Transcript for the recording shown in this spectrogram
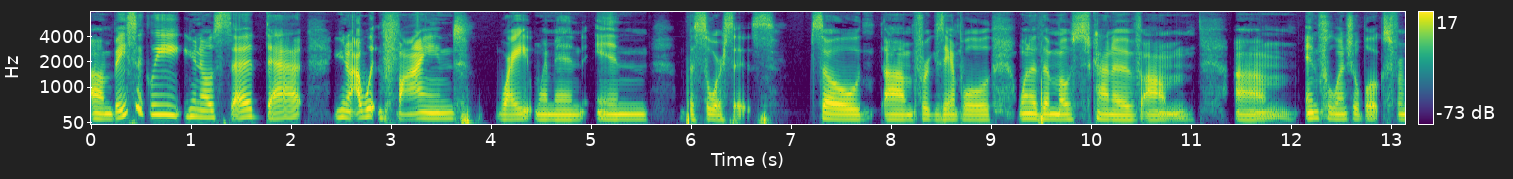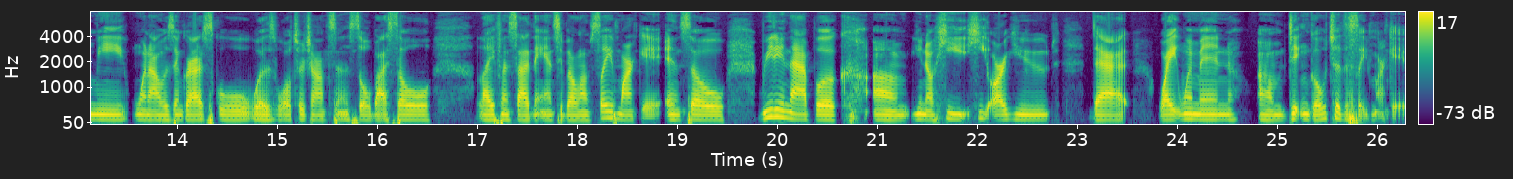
um, basically, you know, said that you know I wouldn't find white women in the sources. So, um, for example, one of the most kind of um, um, influential books for me when I was in grad school was Walter Johnson's Soul by Soul Life Inside the Antebellum Slave Market. And so, reading that book, um, you know, he, he argued that white women um, didn't go to the slave market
